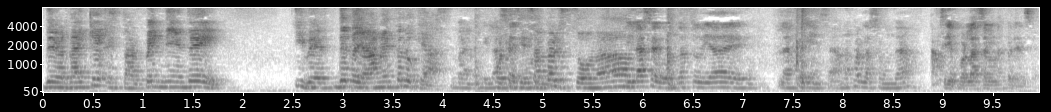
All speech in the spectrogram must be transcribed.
de verdad hay que estar pendiente y ver detalladamente lo que hace. Bueno, di la Porque si esa segunda. persona... Y la segunda tuya de la experiencia, vamos por la segunda. Sí, por la segunda experiencia.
